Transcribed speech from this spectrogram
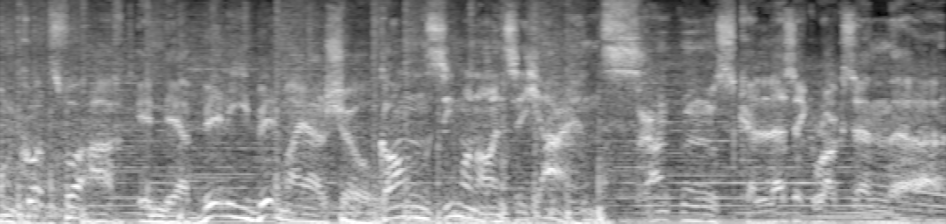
um kurz vor 8 in der Billy Billmeyer Show. Gong 97.1. Frankens Classic Rock Sender.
